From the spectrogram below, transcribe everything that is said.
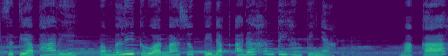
Setiap hari, pembeli keluar masuk tidak ada henti-hentinya. Maka,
